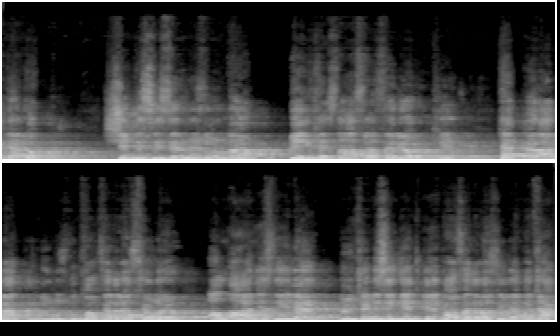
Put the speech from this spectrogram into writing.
engel yoktur. Şimdi sizlerin huzurunda bir kez daha söz veriyorum ki beraber kurduğumuz bu konfederasyonu Allah'ın izniyle ülkemizin yetkili konfederasyonu yapacak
